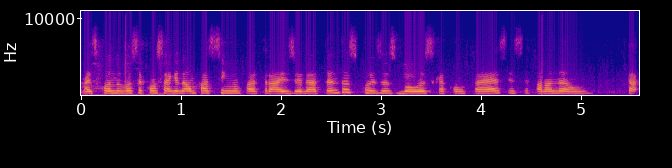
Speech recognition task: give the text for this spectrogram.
Mas quando você consegue dar um passinho para trás e olhar tantas coisas boas que acontecem, você fala, não, tá,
